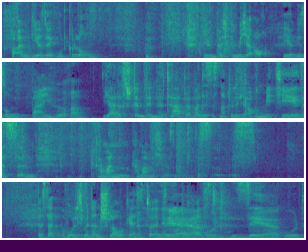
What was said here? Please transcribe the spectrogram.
vor allem dir sehr gut gelungen. Vielen Dank. Ich fühle mich ja auch eher wie so ein Beihörer. Ja, das stimmt, in der Tat. Aber das ist natürlich auch ein Metier, das ähm, kann, man, kann man nicht wissen. Das ist Deshalb hole ich mir dann schlaue Gäste in den sehr Podcast. Sehr gut, sehr gut,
